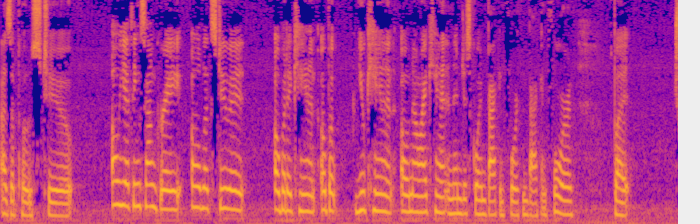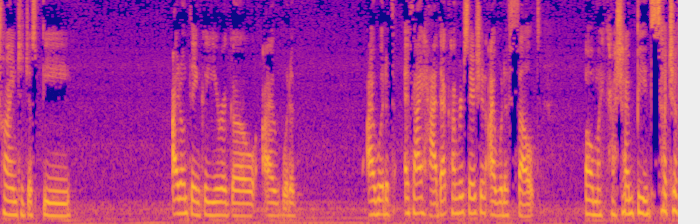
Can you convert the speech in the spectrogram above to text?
As opposed to, oh, yeah, things sound great. Oh, let's do it. Oh, but I can't. Oh, but you can't. Oh, no, I can't. And then just going back and forth and back and forth. But trying to just be I don't think a year ago I would have, I would have, if I had that conversation, I would have felt, oh my gosh, I'm being such a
